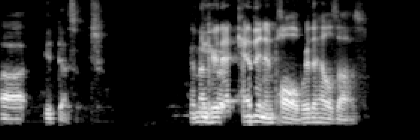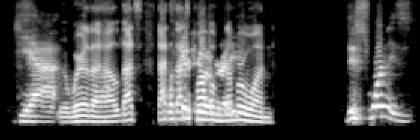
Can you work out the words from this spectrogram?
uh, it doesn't. And you hear that kevin and paul where the hell's oz Yeah, Where the hell? That's that's Let's that's get into it problem already. number 1. this one is.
